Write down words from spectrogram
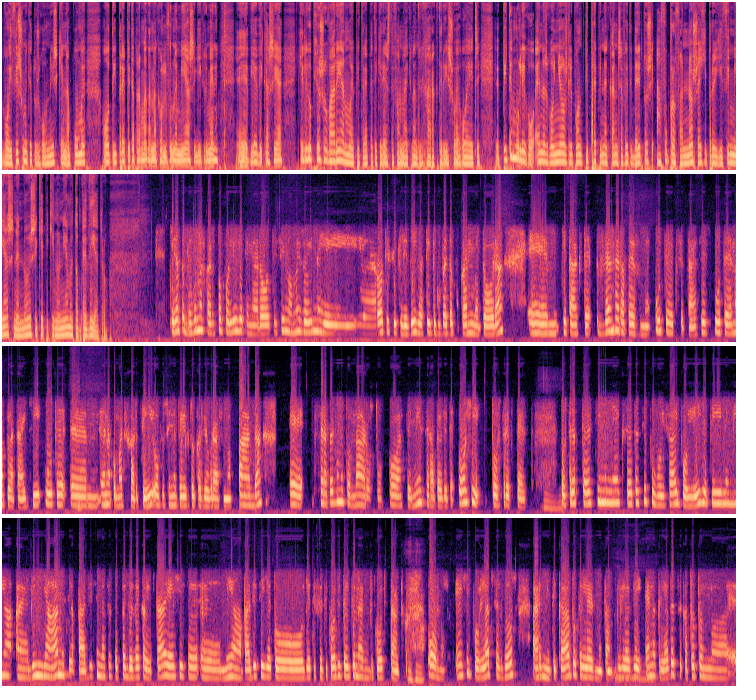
βοηθήσουμε και τους γονείς και να πούμε ότι πρέπει τα πράγματα να ακολουθούν μια συγκεκριμένη ε, διαδικασία και λίγο πιο σοβαρή αν μου επιτρέπετε κυρία Στεφανάκη να την χαρακτηρίσω εγώ έτσι. Ε, πείτε μου λίγο ένας γονιός λοιπόν τι πρέπει να κάνει σε αυτή την περίπτωση αφού προφανώς έχει προηγηθεί μια συνεννόηση και επικοινωνία με τον παιδίατρο; Κυρία Πεντεδού, με ευχαριστώ πολύ για την ερώτηση. Νομίζω είναι η ερώτηση κλειδί για αυτή την κουβέντα που κάνουμε τώρα. Ε, κοιτάξτε, δεν θεραπεύουμε ούτε εξετάσεις, ούτε ένα πλακάκι, ούτε ένα κομμάτι χαρτί, όπως είναι το ηλεκτροκαρδιογράφημα. Πάντα ε, θεραπεύουμε τον άρρωστο. Ο ασθενής θεραπεύεται, όχι το strep test. Το strep test είναι μια εξέταση που βοηθάει πολύ γιατί είναι μια, ε, δίνει μια άμεση απάντηση μέσα σε 5-10 λεπτά έχει ε, μια απάντηση για, το, για τη θετικότητα ή την αρνητικότητά του. Mm-hmm. Όμως έχει πολλά ψευδός αρνητικά αποτελέσματα. Δηλαδή ένα 30% των, ε,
